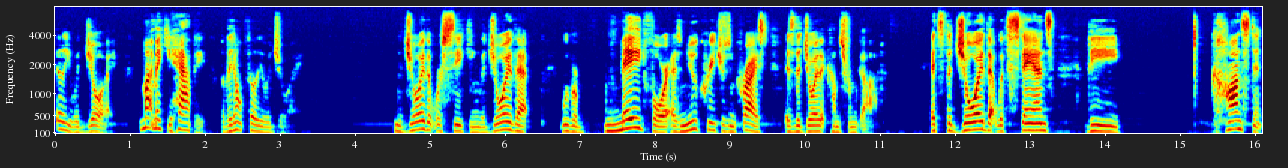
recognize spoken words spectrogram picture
fill you with joy. They might make you happy, but they don't fill you with joy. And the joy that we're seeking, the joy that we were made for as new creatures in Christ, is the joy that comes from God. It's the joy that withstands the constant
